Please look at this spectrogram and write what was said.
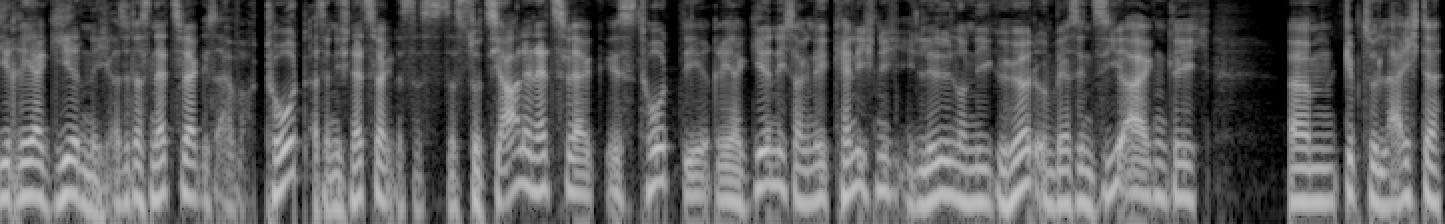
die reagieren nicht. Also das Netzwerk ist einfach tot. Also nicht Netzwerk, das, das, das soziale Netzwerk ist tot. Die reagieren nicht, sagen, nee, kenne ich nicht, ich Lil noch nie gehört. Und wer sind Sie eigentlich? Ähm, gibt so leichter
